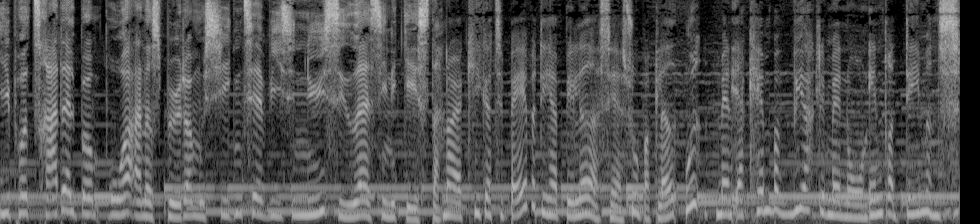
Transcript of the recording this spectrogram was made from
I portrætalbum bruger Anders Bøtter musikken til at vise nye sider af sine gæster. Når jeg kigger tilbage på de her billeder, ser jeg super glad ud, men jeg kæmper virkelig med nogle indre demons.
